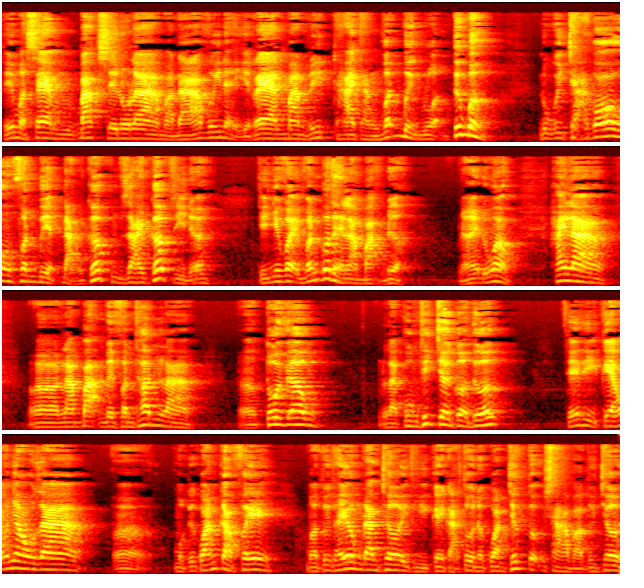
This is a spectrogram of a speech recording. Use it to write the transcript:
Thế mà xem Barcelona mà đá với lại Real Madrid hai thằng vẫn bình luận tức bừng. Lúc ấy chả có phân biệt đẳng cấp giai cấp gì nữa. Thì như vậy vẫn có thể làm bạn được. Đấy đúng không? Hay là uh, làm bạn về phần thân là uh, tôi với ông là cùng thích chơi cờ tướng. Thế thì kéo nhau ra uh, một cái quán cà phê mà tôi thấy ông đang chơi thì kể cả tôi là quan chức, tôi cũng xà vào tôi chơi.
